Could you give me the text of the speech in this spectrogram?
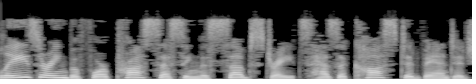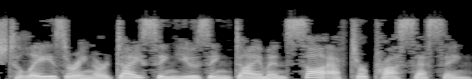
Lasering before processing the substrates has a cost advantage to lasering or dicing using diamond saw after processing.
